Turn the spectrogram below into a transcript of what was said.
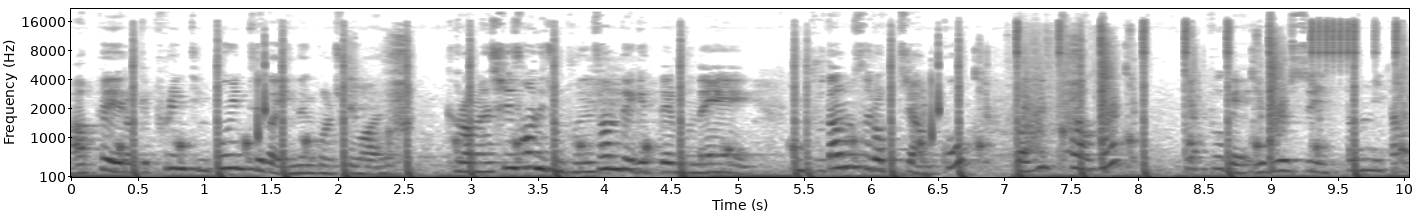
앞에 이렇게 프린팅 포인트가 있는 걸 좋아해요. 그러면 시선이 좀 분산되기 때문에 좀 부담스럽지 않고 더 힙하고 예쁘게 입을 수 있답니다.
